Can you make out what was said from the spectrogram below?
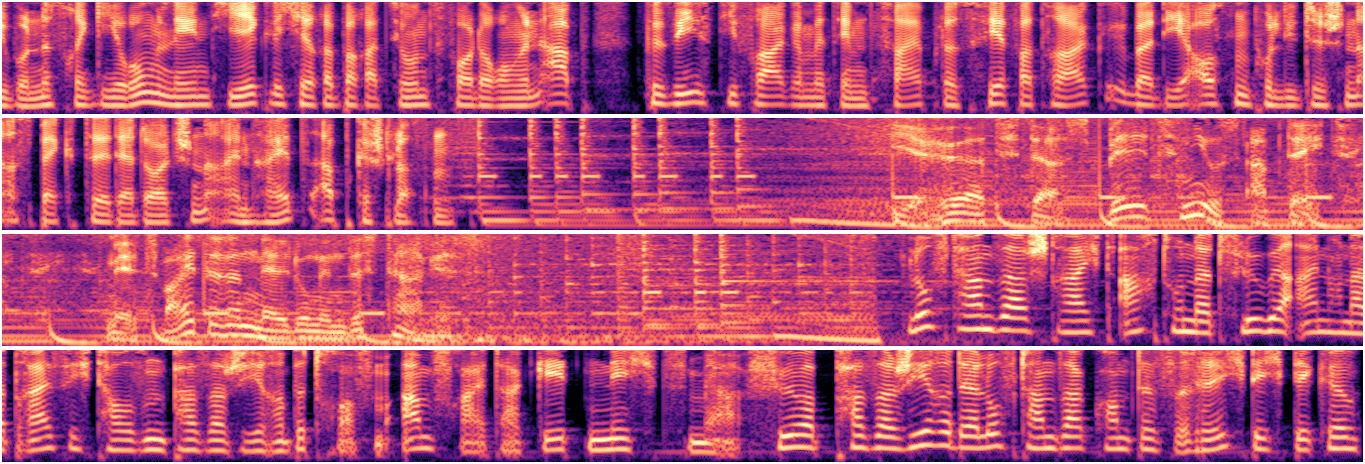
Die Bundesregierung lehnt jegliche Reparationsforderungen ab. Für sie ist die Frage mit dem 2 plus 4 Vertrag über die außenpolitischen Aspekte der deutschen Einheit abgeschlossen. Ihr hört das Bild News Update mit weiteren Meldungen des Tages. Lufthansa streicht 800 Flüge, 130.000 Passagiere betroffen. Am Freitag geht nichts mehr. Für Passagiere der Lufthansa kommt es richtig dicke.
